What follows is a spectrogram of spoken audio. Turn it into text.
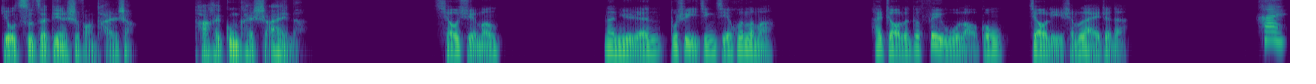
有次在电视访谈上，他还公开示爱呢。乔雪萌，那女人不是已经结婚了吗？还找了个废物老公，叫李什么来着的？嗨，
